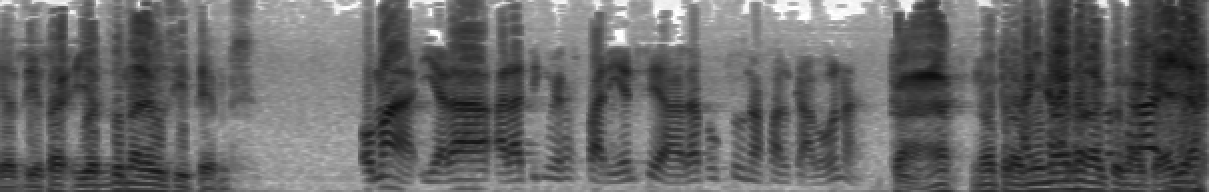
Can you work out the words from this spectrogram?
Jo, jo, jo et donaré els ítems. Home, i ara, ara tinc més experiència, ara puc fer una falca bona. Clar, no, però a mi m'agrada com aquella. a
